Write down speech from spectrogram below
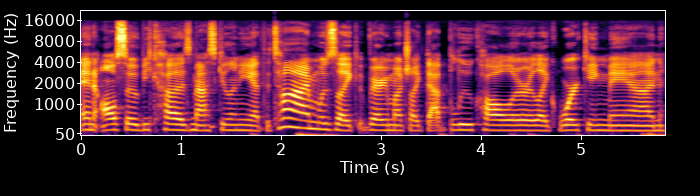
and also because masculinity at the time was like very much like that blue collar, like working man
